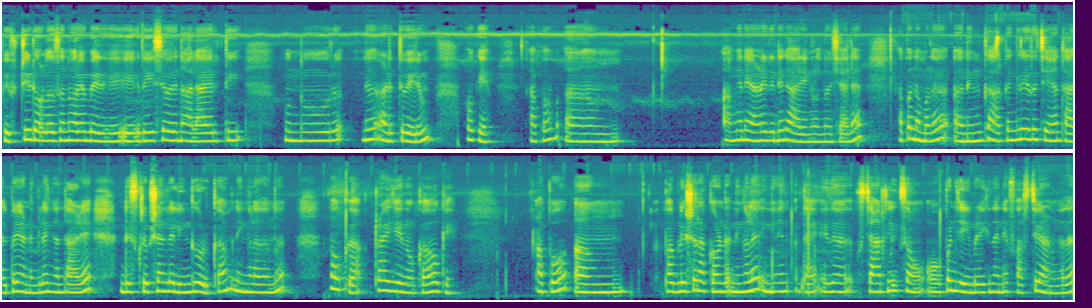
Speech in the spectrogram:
ഫിഫ്റ്റി ഡോളേഴ്സ് എന്ന് പറയുമ്പോൾ ഏകദേശം ഒരു നാലായിരത്തി മുന്നൂറിന് അടുത്ത് വരും. ഓക്കെ. അപ്പം അങ്ങനെയാണ് ഇതിന്റെ കാര്യങ്ങളെന്ന് വെച്ചാൽ അപ്പോൾ നമ്മൾ നിങ്ങൾക്ക് ആർക്കെങ്കിലും ഇത് ചെയ്യാൻ താല്പര്യമുണ്ടെങ്കിൽ ഞാൻ താഴെ ഡിസ്ക്രിപ്ഷനിൽ ലിങ്ക് കൊടുക്കാം. നിങ്ങളതൊന്ന് നോക്കുക. ട്രൈ ചെയ്ത് നോക്കുക. ഓക്കെ. അപ്പോൾ പബ്ലിഷർ അക്കൗണ്ട് നിങ്ങൾ ഇങ്ങനെ ഇത് സ്റ്റാർ ക്ലിക്സ് ഓപ്പൺ ചെയ്യുമ്പോഴേക്കും തന്നെ ഫസ്റ്റ് കാണുന്നത്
